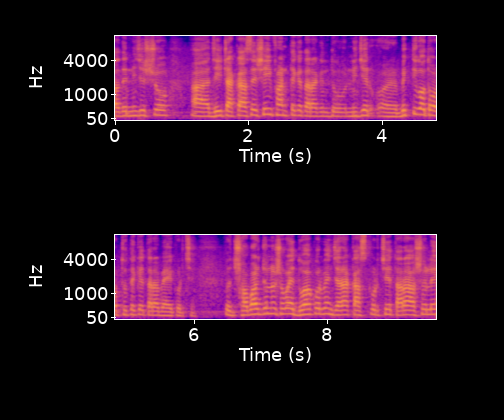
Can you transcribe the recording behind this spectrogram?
তাদের নিজস্ব যেই টাকা আছে, সেই ফান্ড থেকে তারা কিন্তু নিজের ব্যক্তিগত অর্থ থেকে তারা ব্যয় করছে। তো সবার জন্য সবাই দোয়া করবেন, যারা কাজ করছে তারা আসলে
